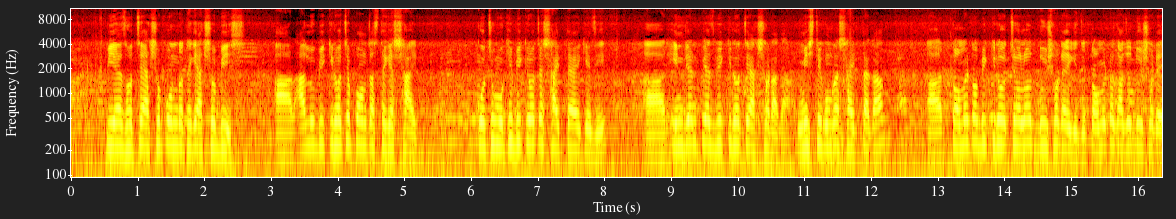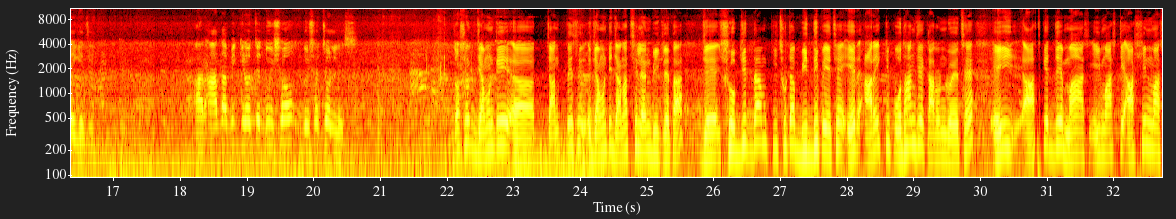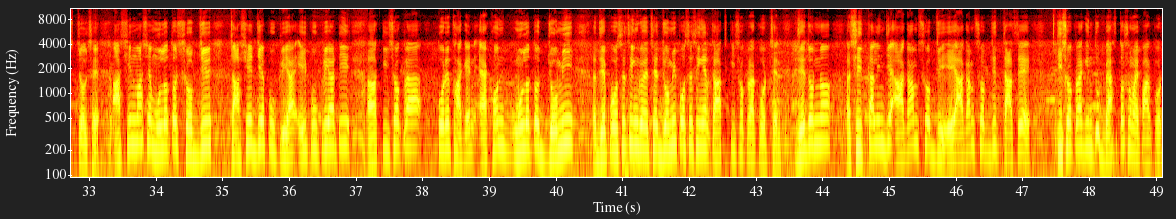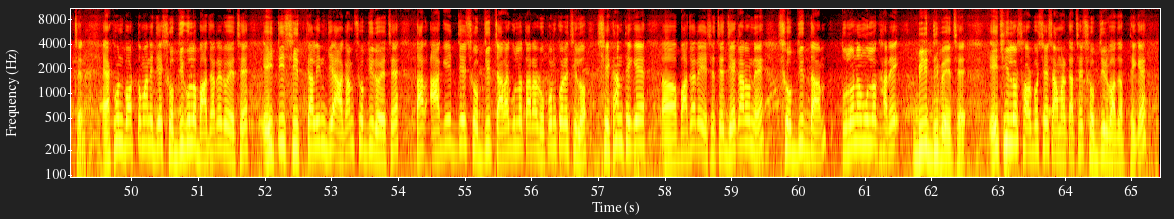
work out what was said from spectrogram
পেঁয়াজ হচ্ছে একশো পনেরো থেকে একশো বিশ, আর আলু বিক্রি হচ্ছে পঞ্চাশ থেকে ষাট, কচুমুখী বিক্রি হচ্ছে ষাট টাকা কেজি, আর ইন্ডিয়ান পেঁয়াজ বিক্রি হচ্ছে একশো টাকা, মিষ্টি কুমড়া ষাট টাকা, আর টমেটো বিক্রি হচ্ছে হলো দুইশো টাকা কেজি, টমেটো, গাজর দুইশো টাকা কেজি, আর আদা বিক্রি হচ্ছে দুইশো দুইশো চল্লিশ। দর্শক, যেমনটি জানতে যেমনটি জানাচ্ছিলেন বিক্রেতা, যে সবজির দাম কিছুটা বৃদ্ধি পেয়েছে। এর আরেকটি প্রধান যে কারণ রয়েছে, এই আজকের যে মাস, এই মাসটি আশ্বিন মাস চলছে। আশ্বিন মাসে মূলত সবজির চাষের যে প্রক্রিয়া, এই প্রক্রিয়াটি কৃষকরা করে থাকেন। এখন মূলত জমি যে প্রসেসিং রয়েছে, জমি প্রসেসিংয়ের কাজ কৃষকরা করছেন। যে জন্য শীতকালীন যে আগাম সবজি, এই আগাম সবজির চাষে কৃষকরা কিন্তু ব্যস্ত সময় পার করছেন। এখন বর্তমানে যে সবজিগুলো বাজারে রয়েছে এইটি শীতকালীন যে আগাম সবজি রয়েছে, তার আগের যে সবজির চারাগুলো তারা রোপণ করেছিল, সেখান থেকে বাজারে এসেছে, যে কারণে সবজির দাম তুলনামূলক হারে বৃদ্ধি পেয়েছে। এই ছিল সর্বশেষ আমার কাছে সবজির বাজার থেকে।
